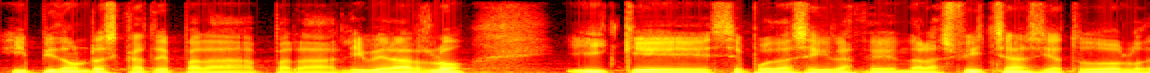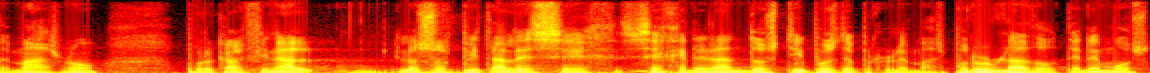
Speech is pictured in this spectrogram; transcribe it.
y pida un rescate para, para liberarlo y que se pueda seguir accediendo a las fichas y a todo lo demás, ¿no? Porque al final los hospitales se, generan dos tipos de problemas. Por un lado tenemos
